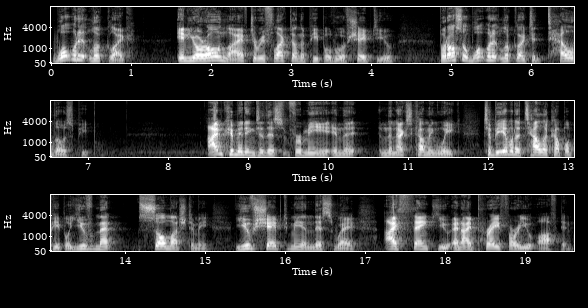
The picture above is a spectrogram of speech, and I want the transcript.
What would it look like in your own life to reflect on the people who have shaped you? But also, what would it look like to tell those people? I'm committing to this for me in the in the next coming week to be able to tell a couple people, you've meant so much to me. You've shaped me in this way. I thank you and I pray for you often.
